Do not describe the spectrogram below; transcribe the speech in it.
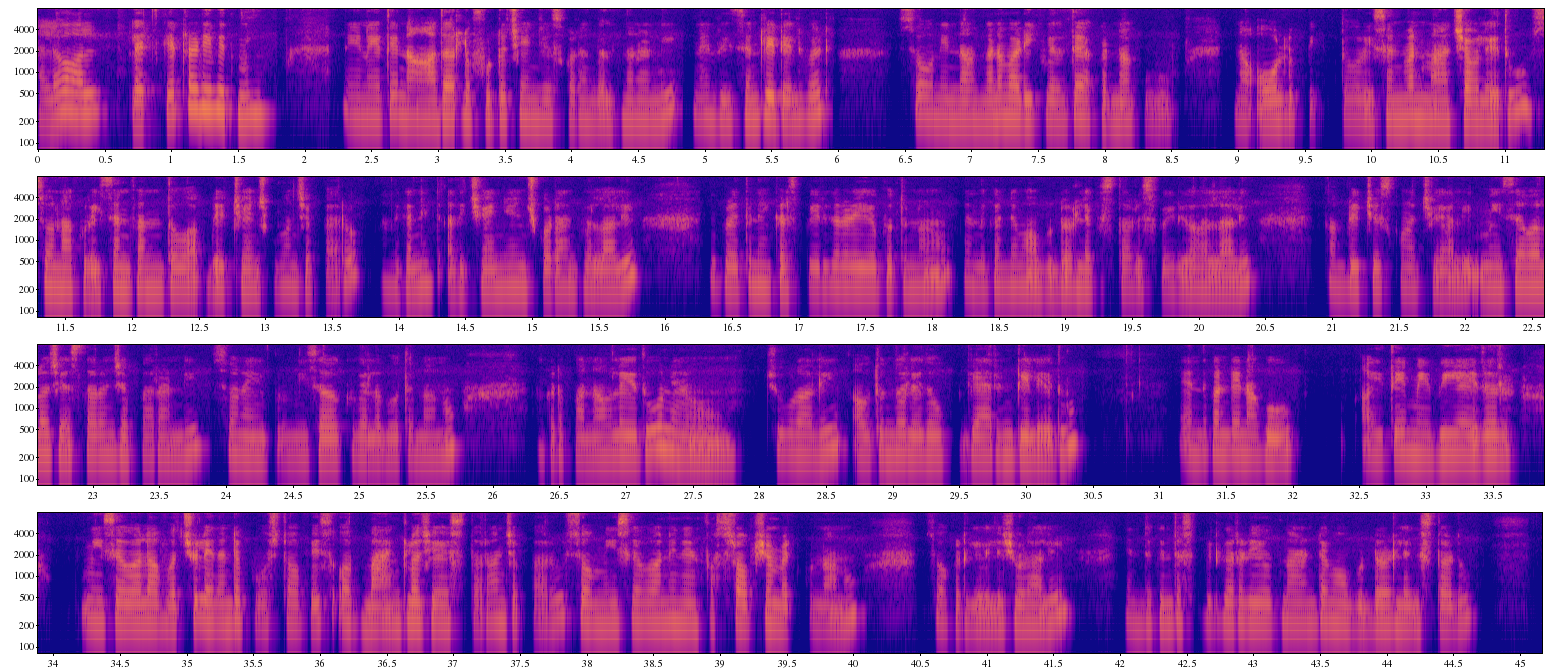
Hello all let's get ready with me. నేనైతే నా ఆధార్లో photo change చేసుకోవడానికి వెళ్తున్నానండి. నేను రీసెంట్లీ డెలివర్డ్. సో నిన్న అంగన్వాడీకి వెళ్తే అక్కడ నాకు నా ఓల్డ్ పిక్తో రీసెంట్ వన్ మ్యాచ్ అవ్వలేదు. సో నాకు రీసెంట్ వన్తో అప్డేట్ చేయించుకోమని చెప్పారు. అందుకని అది చేంజ్ చేయించుకోవడానికి వెళ్ళాలి. ఇప్పుడైతే నేను ఇక్కడ స్పీడ్గా రెడీ అయిపోతున్నాను. ఎందుకంటే మా బుడ్డోడు లెగిస్తాడు స్పీడ్గా వెళ్ళాలి. కంప్లీట్ చేసుకొని వచ్చేయాలి. మీ సేవలో చేస్తారని చెప్పారండి. సో నేను ఇప్పుడు మీ సేవకు వెళ్ళబోతున్నాను. అక్కడ పని అవ్వలేదు. నేను చూడాలి. అవుతుందో లేదో గ్యారంటీ లేదు. ఎందుకంటే నాకు అయితే మేబీ ఐదర్ మీ సేవలో అవ్వచ్చు లేదంటే పోస్ట్ ఆఫీస్ ఆర్ బ్యాంక్లో చేస్తారు అని చెప్పారు. సో మీ సేవని నేను ఫస్ట్ ఆప్షన్ పెట్టుకున్నాను. సో అక్కడికి వెళ్ళి చూడాలి. ఎందుకు ఇంత స్పీడ్గా రెడీ అవుతున్నానంటే మా బుడ్డోడు లెగుస్తాడు.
